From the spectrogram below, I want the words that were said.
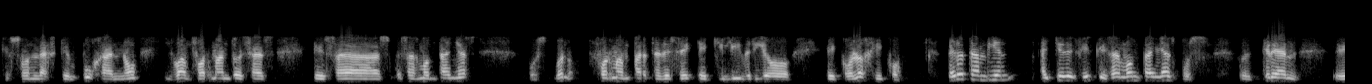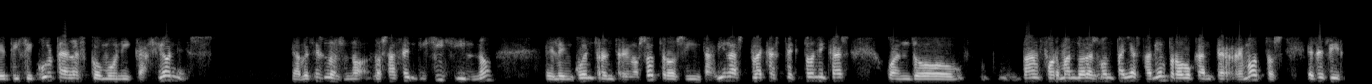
que son las que empujan, ¿no? Y van formando esas, esas, esas montañas, pues bueno, forman parte de ese equilibrio ecológico pero también hay que decir que esas montañas pues, pues crean, eh, dificultan las comunicaciones, que a veces nos, nos hacen difícil, ¿no? El encuentro entre nosotros y también las placas tectónicas cuando van formando las montañas también provocan terremotos. Es decir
